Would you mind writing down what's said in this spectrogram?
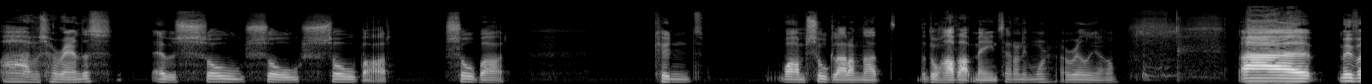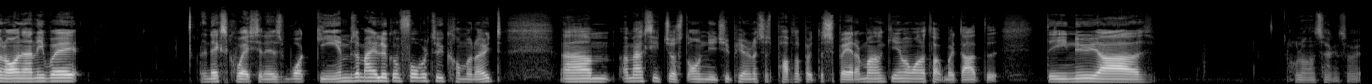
ah, oh, it was horrendous. It was so so so bad, so bad. Couldn't. Well, I'm so glad I'm not. I don't have that mindset anymore. I really am. Uh, moving on anyway. The next question is what games am I looking forward to coming out? Um, I'm actually just on YouTube here and it's just popped up about the Spider Man game. I want to talk about that. The, the new uh hold on a second, sorry.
